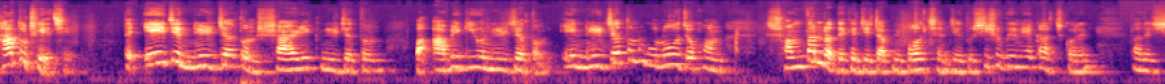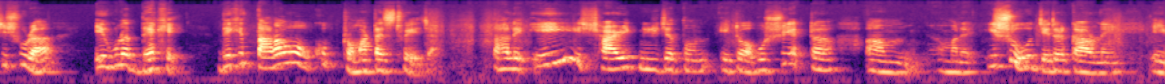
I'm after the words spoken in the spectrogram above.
হাত উঠিয়েছে। তো এই যে নির্যাতন, শারীরিক নির্যাতন বা আবেগীয় নির্যাতন, এই নির্যাতনগুলো যখন সন্তানরা দেখে, যেটা আপনি বলছেন, যেহেতু শিশুদের নিয়ে কাজ করেন, তাহলে শিশুরা এগুলা দেখে দেখে তারাও খুব ট্রমাটাইজড হয়ে যায়। তাহলে এই শারীরিক নির্যাতন, এটা অবশ্যই একটা মানে ইস্যু যেটার কারণে এই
